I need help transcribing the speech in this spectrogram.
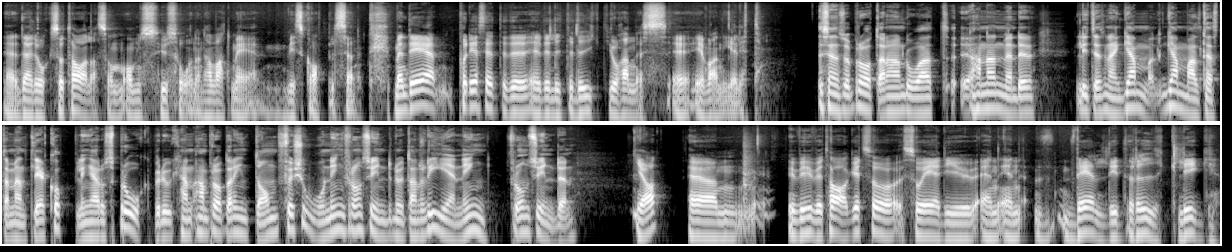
där det också talas om, om hur sonen har varit med vid skapelsen. Men det, på det sättet är det lite likt Johannes eh, evangeliet. Sen så pratar han då att han använder lite sådana här gammal, gammaltestamentliga kopplingar och språkbruk. Han, han pratar inte om försoning från synden utan rening från synden. Ja, um, överhuvudtaget så, så är det ju en, en väldigt riklig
